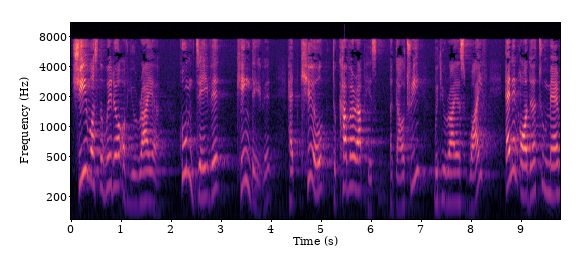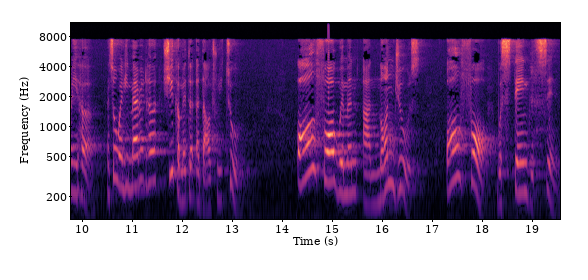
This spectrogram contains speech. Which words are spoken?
She was the widow of Uriah, whom David, King David, had killed to cover up his adultery with Uriah's wife and in order to marry her. And so when he married her, she committed adultery too. All four women are non Jews. All four were stained with sin.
